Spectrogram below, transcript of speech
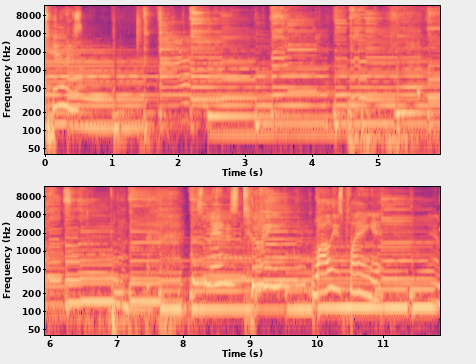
tunes. This man is tuning while he's playing it. Damn.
